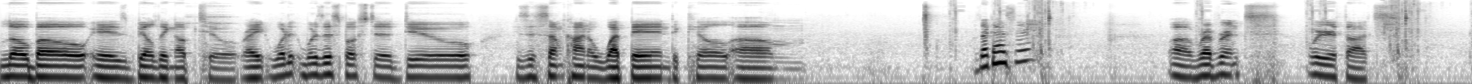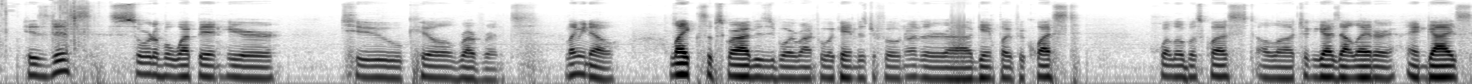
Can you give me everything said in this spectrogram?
Loba is building up to, right? What, what is this supposed to do? Is this some kind of weapon to kill, um... What's that guy's name? Uh, Revenant. What are your thoughts? Is this sort of a weapon here to kill Revenant? Let me know like, subscribe. This is your boy Ron for WK Mr. Phone. Another uh, gameplay for Quest, Quest. I'll uh, check you guys out later. And guys,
